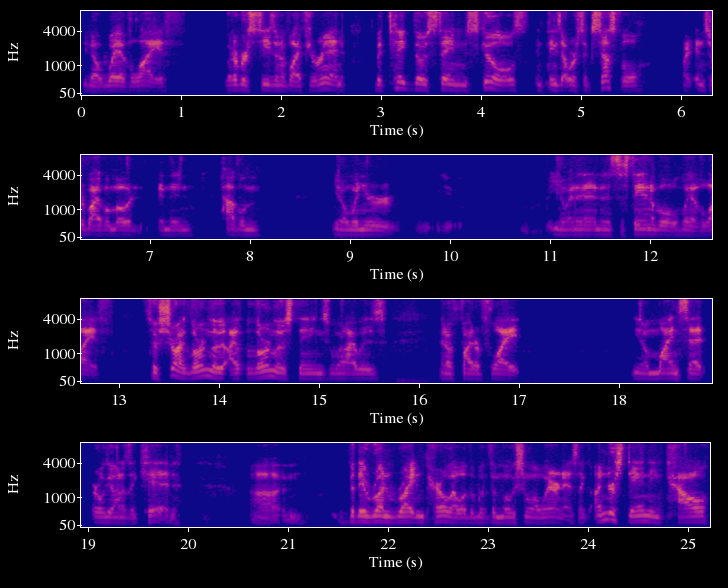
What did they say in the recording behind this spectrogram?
you know, way of life, whatever season of life you're in, but take those same skills and things that were successful right in survival mode and then have them you know when you're you know in, in a sustainable way of life. So sure i learned those i learned those things when i was in a fight or flight you know mindset early on as a kid. Um, but they run right in parallel with, with emotional awareness like understanding how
